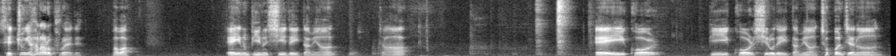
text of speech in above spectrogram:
셋 중에 하나로 풀어야 돼. 봐봐. A는 B는 C 돼 있다면 자 A 이퀄 B 이퀄 C로 돼 있다면 첫 번째는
